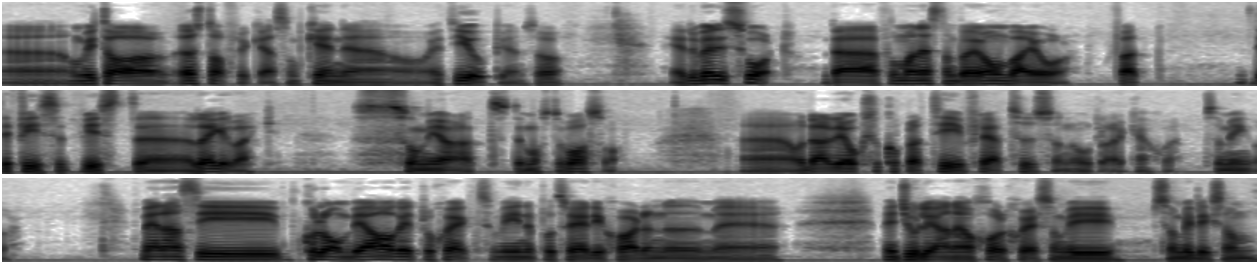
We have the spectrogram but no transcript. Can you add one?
Eh, om vi tar Östafrika som Kenya och Etiopien så är det väldigt svårt. Där får man nästan börja om varje år för att det finns ett visst regelverk som gör att det måste vara så. Och där är det också kooperativ, flera tusen odlare kanske, som ingår. Medan i Colombia har vi ett projekt som vi är inne på tredje skörden nu med, med Juliana och Jorge som vi, som vi liksom,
